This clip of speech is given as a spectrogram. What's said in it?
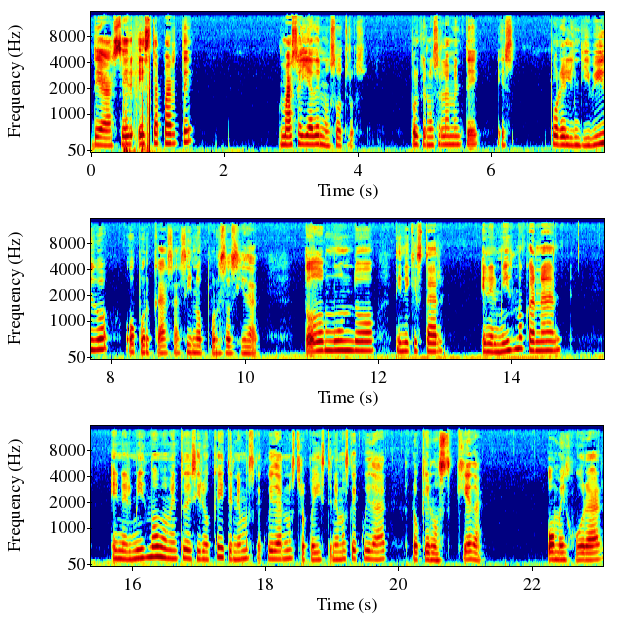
de hacer esta parte más allá de nosotros, porque no solamente es por el individuo o por casa, sino por sociedad. Todo mundo tiene que estar en el mismo canal, en el mismo momento de decir, ok, tenemos que cuidar nuestro país, tenemos que cuidar lo que nos queda o mejorar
